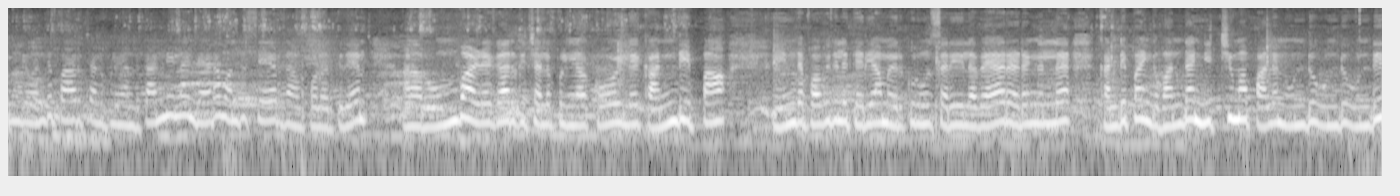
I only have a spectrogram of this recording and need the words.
இங்கே வந்து பாரு செல்ல பிள்ளைங்க அந்த தண்ணிலாம் இந்த இடம் வந்து சேருதான் போல இருக்குது. ஆனால் ரொம்ப அழகாக இருக்குது செல்ல பிள்ளைங்களா கோயில். கண்டிப்பாக இந்த பகுதியில் தெரியாமல் இருக்கிறோம் சரியில்லை வேறு இடங்கள்ல கண்டிப்பாக இங்கே வந்தால் நிச்சயமாக பலன் உண்டு உண்டு உண்டு.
